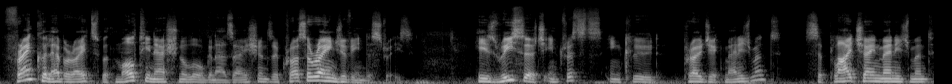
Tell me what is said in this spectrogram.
Frank collaborates with multinational organizations across a range of industries. His research interests include project management, supply chain management,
